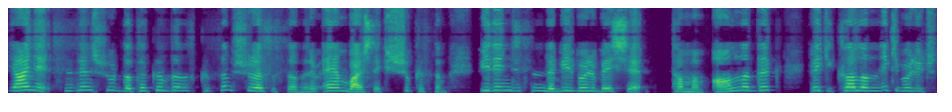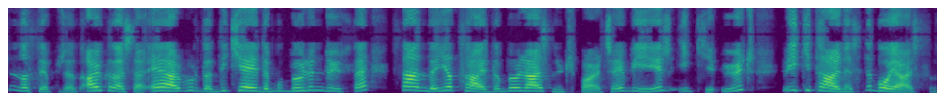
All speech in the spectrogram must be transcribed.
Yani sizin şurada takıldığınız kısım şurası sanırım. En baştaki şu kısım. Birincisinde 1 bölü 5'i tamam anladık. Peki kalanın 2 bölü 3'ünü nasıl yapacağız? Arkadaşlar eğer burada dikeyde bu bölündüyse sen de yatayda bölersin 3 parçaya. 1, 2, 3 ve 2 tanesini boyarsın.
